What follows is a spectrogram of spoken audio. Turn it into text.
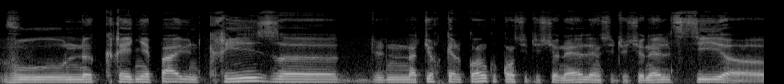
Vous ne craignez pas une crise euh, d'une nature quelconque, constitutionnelle, institutionnelle, si, euh,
